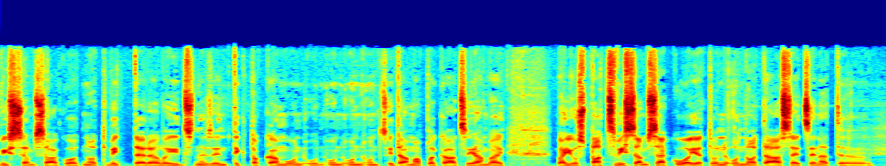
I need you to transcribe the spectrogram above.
visam, sākot no Twitter līdz nezinu, TikTokam un, un, un, un, un citām aplikācijām, vai, vai jūs pats visam sekojat un, un no tā secināt, eh,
